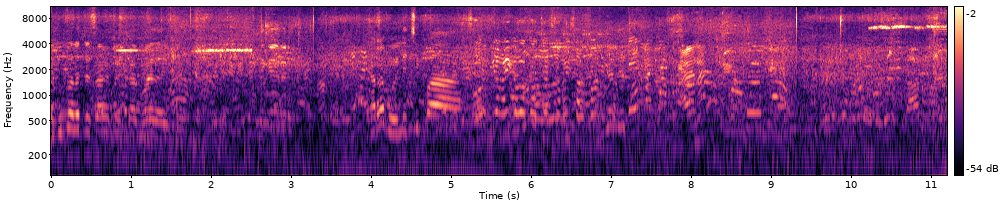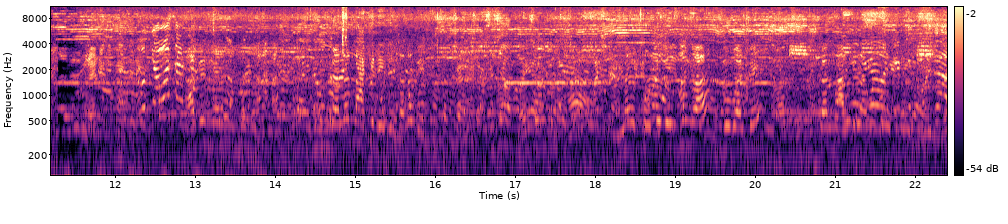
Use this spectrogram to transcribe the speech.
तर दुकानाचे सांगितलं का आहे खराब होईल चिपा कलर ला के दे देता ना भेज मैं फोटो भेज दूंगा गूगल पे कल मार्केट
